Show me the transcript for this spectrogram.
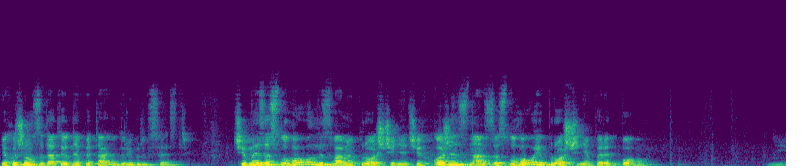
Я хочу вам задати одне питання, дорогі брати і сестри. Чи ми заслуговували з вами прощення, чи кожен з нас заслуговує прощення перед Богом? Ні.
